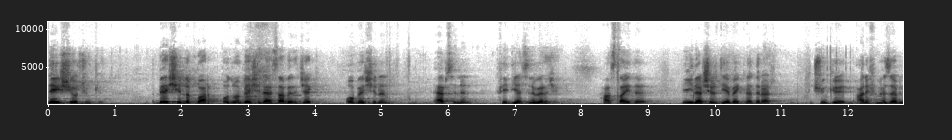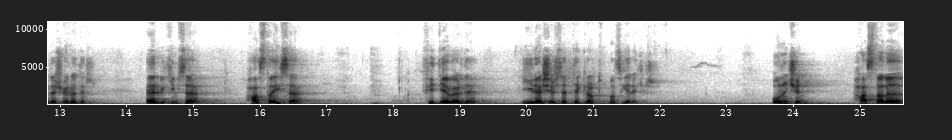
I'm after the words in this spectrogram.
değişiyor çünkü. 5 yıllık var. O zaman 5 yılı hesap edecek. O 5 yılın hepsinin fidyesini verecek. Hastaydı. iyileşir diye beklediler. Çünkü Hanefi mezhebinde şöyledir. Eğer bir kimse hasta ise fidye verdi. İyileşirse tekrar tutması gerekir. Onun için hastalığı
